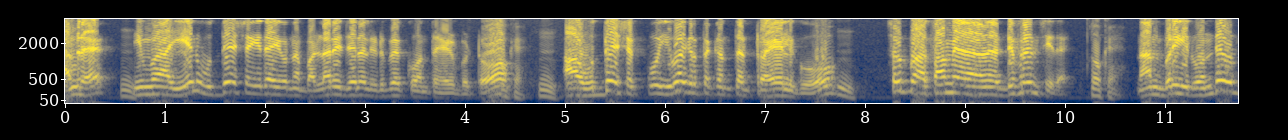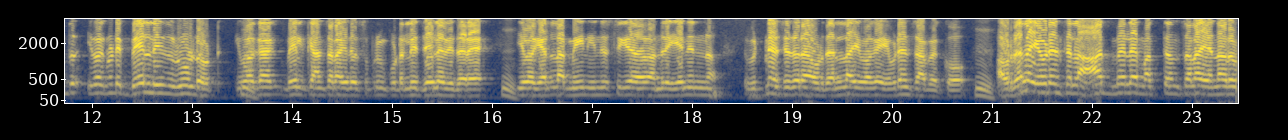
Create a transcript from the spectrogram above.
ಅಂದ್ರೆ ನಿಮ್ಮ ಏನು ಉದ್ದೇಶ ಇದೆ ಇವ್ರನ್ನ ಬಳ್ಳಾರಿ ಜೈಲಲ್ಲಿ ಇಡಬೇಕು ಅಂತ ಹೇಳ್ಬಿಟ್ಟು. ಆ ಉದ್ದೇಶಕ್ಕೂ ಇವಾಗಿರ್ತಕ್ಕಂಥ ಟ್ರಯಲ್ಗೂ ಸ್ವಲ್ಪ ಸಾಮ್ಯ ಡಿಫರೆನ್ಸ್ ಇದೆ. ಓಕೆ ನಾನು ಬರೀ ಇದು ಒಂದೇ ಉದ್ದು ಇವಾಗ ನೋಡಿ ಬೇಲ್ ಇಸ್ ರೂಲ್ಡ್ ಔಟ್ ಇವಾಗ ಬೇಲ್ ಕ್ಯಾನ್ಸರ್ ಆಗಿದೆ ಸುಪ್ರೀಂ ಕೋರ್ಟ್ ಅಲ್ಲಿ ಜೈಲಲ್ಲಿ ಇದ್ದಾರೆ. ಇವಾಗ ಎಲ್ಲ ಮೇನ್ ಇಂಡಸ್ಟ್ರಿ ಅಂದ್ರೆ ಏನೇನು ವಿಟ್ನೆಸ್ ಇದಾರೆ ಅವ್ರದೆಲ್ಲ ಇವಾಗ ಎವಿಡೆನ್ಸ್ ಆಗ್ಬೇಕು. ಅವ್ರದೆಲ್ಲ ಎವಿಡೆನ್ಸ್ ಎಲ್ಲ ಆದ್ಮೇಲೆ ಮತ್ತೊಂದ್ಸಲ ಏನಾರು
